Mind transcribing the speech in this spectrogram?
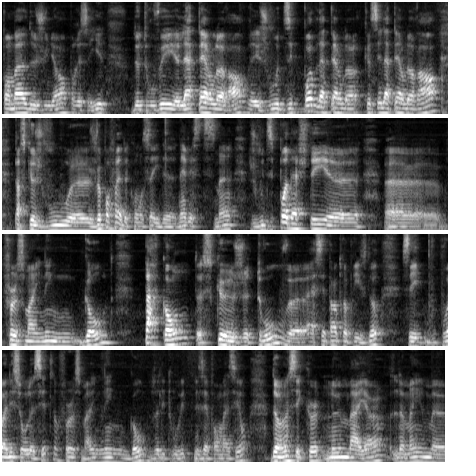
pas mal de juniors pour essayer de trouver la perle rare. Et je vous dis pas de la perle, que c'est la perle rare parce que je vous, euh, je veux pas faire de conseils d'investissement. Je vous dis pas d'acheter First Mining Gold. Par contre, ce que je trouve euh, à cette entreprise-là, c'est vous pouvez aller sur le site, là, First Mining Go, vous allez trouver toutes les informations. D'un, c'est Kurt Neumayer, le même euh,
